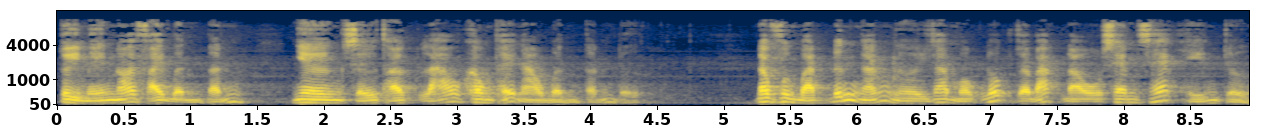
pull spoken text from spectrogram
Tuy miệng nói phải bình tĩnh, nhưng sự thật lão không thể nào bình tĩnh được. Đông Phương Bạch đứng ngẩn người ra một lúc rồi bắt đầu xem xét hiện trường.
